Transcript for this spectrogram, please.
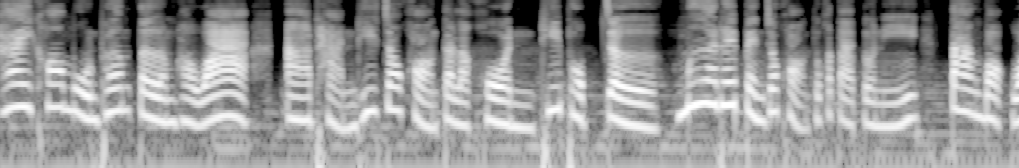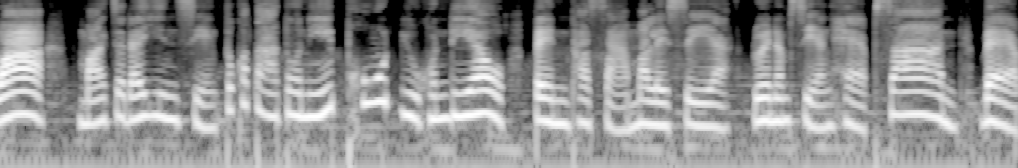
ให้ข้อมูลเพิ่มเติมค่ะว่า อาถรรพ์ที่เจ้าของแต่ละคนที่พบเจอเมื่อได้เป็นเจ้าของตุ๊กตาตัวนี้ ต่างบอกว่ามักจะได้ยินเสียงตุ๊กตาตัวนี้พูดอยู่คนเดียว เป็นภาษามาเลเซีย ด้วยน้ำเสียงแหบซ่าน แบบ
